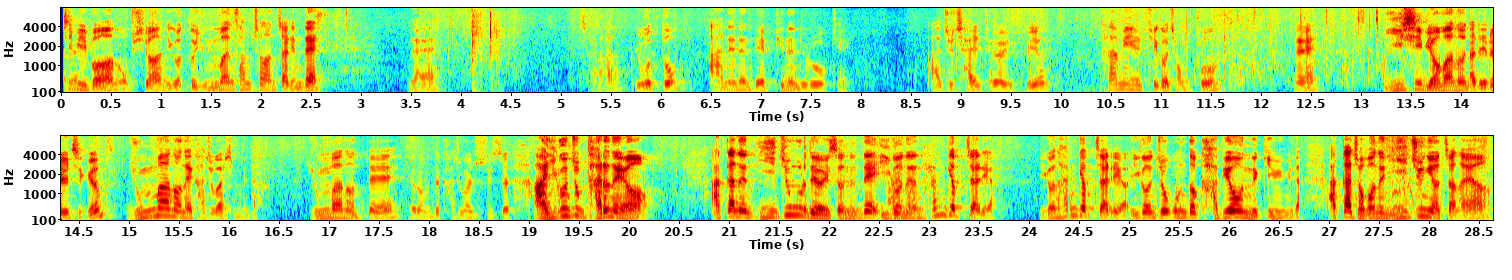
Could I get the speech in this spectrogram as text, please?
12번 옵션 이것도 6만 3천 원짜리인데 네. 자, 이것도 안에는 내피는 이렇게 아주 잘 되어 있고요. 타미 힐 피거 정품 네. 20여만 원짜리를 지금 6만 원에 가져가십니다. 6만 원대 여러분들 가져가실 수 있어요. 아, 이건 좀 다르네요. 아까는 이중으로 되어 있었는데 이거는 한 겹짜리야. 이건 한 겹짜리예요. 이건 조금 더 가벼운 느낌입니다. 아까 저거는 이중이었잖아요.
